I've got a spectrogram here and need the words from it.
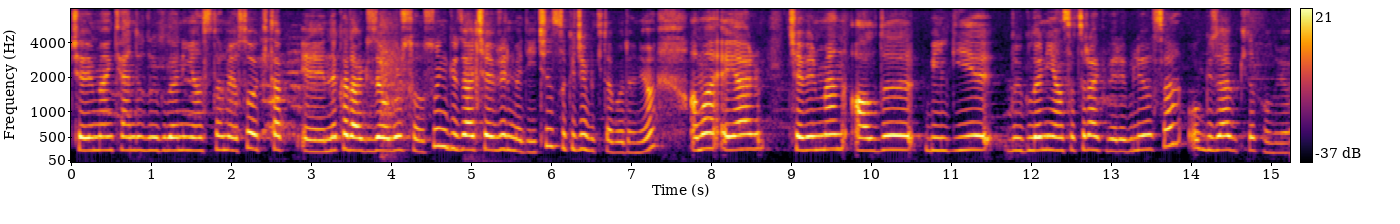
çevirmen kendi duygularını yansıtamıyorsa o kitap e, ne kadar güzel olursa olsun güzel çevrilmediği için sıkıcı bir kitaba dönüyor. Ama eğer çevirmen aldığı bilgiyi duygularını yansıtarak verebiliyorsa o güzel bir kitap oluyor.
